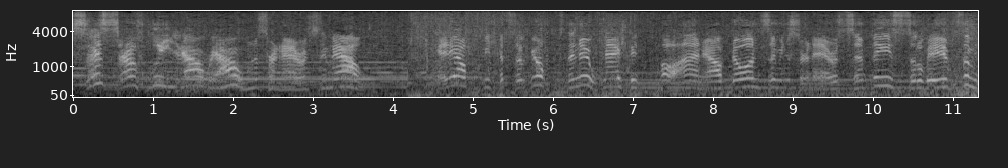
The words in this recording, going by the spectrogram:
Sister, we know we own the Fernaris now. Get out, because of you, the new nation. Oh, I know, doing some Fernaris, some these little some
